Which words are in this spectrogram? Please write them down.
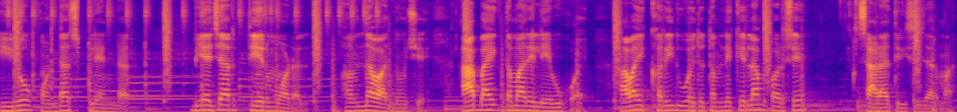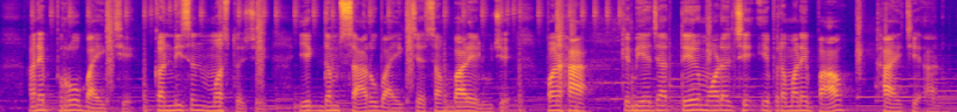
હીરો હોન્ડા સ્પ્લેન્ડર બે હજાર તેર મોડલ. અમદાવાદનું છે. આ બાઇક તમારે લેવું હોય. આ બાઇક ખરીદવું હોય તો તમને કેટલામાં પડશે? સાડા ત્રીસ હજારમાં. અને પ્રો બાઇક છે. કન્ડિશન મસ્ત છે. એકદમ સારું બાઇક છે. સંભાળેલું છે. પણ હા, કે બે હજાર તેર મોડલ છે એ પ્રમાણે ભાવ થાય છે આનો.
